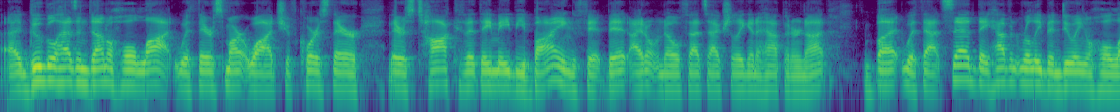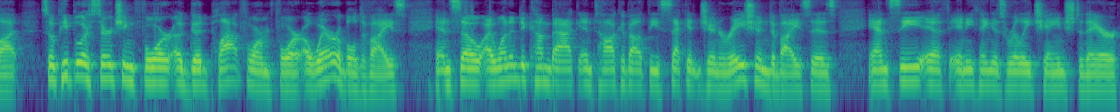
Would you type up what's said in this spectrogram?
Uh, Google hasn't done a whole lot with their smartwatch. Of course, there there's talk that they may be buying Fitbit. I don't know if that's actually going to happen or not. But with that said, they haven't really been doing a whole lot. So people are searching for a good platform for a wearable device. And so I wanted to come back and talk about these second generation devices and see if anything has really changed there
